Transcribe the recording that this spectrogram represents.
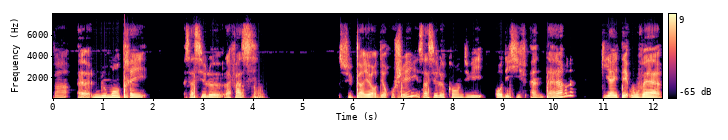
Va euh, nous montrer, ça c'est la face supérieur des rochers. Ça, c'est le conduit auditif interne qui a été ouvert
